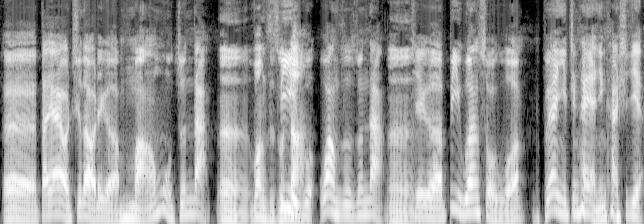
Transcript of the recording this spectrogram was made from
呃，大家要知道这个盲目尊大，嗯，妄自尊闭大。关妄自尊大，嗯，这个闭关锁国，不愿意睁开眼睛看世界，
